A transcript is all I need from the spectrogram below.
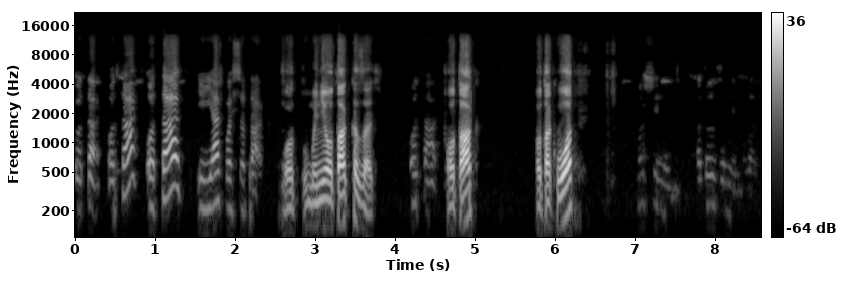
Отак, отак, отак, отак і якось отак. От мені отак казати. Отак. Отак? Отак от? Машина їде, а то за ним. ладно.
